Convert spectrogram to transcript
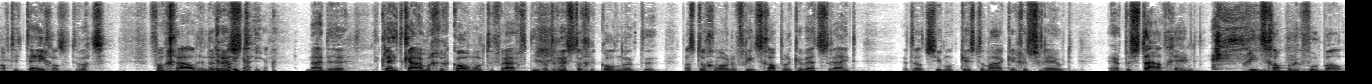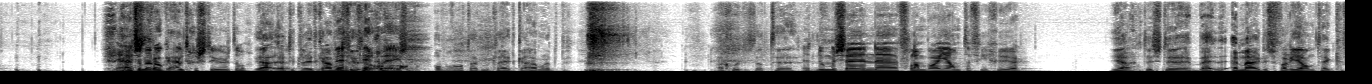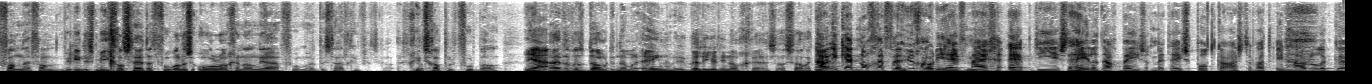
op die tegels. Het was Van Gaal in de rust ja, ja. naar de, de kleedkamer gekomen om te vragen of het niet wat rustiger kon. Het was toch gewoon een vriendschappelijke wedstrijd. En toen had Simon Kistenmaker geschreeuwd... er bestaat geen vriendschappelijk voetbal. Hij heeft hem er ook uitgestuurd, toch? Ja, uit de kleedkamer Weg- gestuurd. Op, wegwezen. op, oprot uit mijn kleedkamer. maar goed, dus dat... eh, Het noemen ze een eh, flamboyante figuur. Ja, dus de, de Emuides variant denk ik, van, eh, van Wierinus Michels. Hè, dat voetbal is oorlog en dan ja, voor me bestaat geen vriendschappelijk voetbal. Ja. Nou dat was dode nummer één. Willen jullie nog, eh, zo zal ik... Nou, eh, ik heb nog even, Hugo die heeft mij geappt. Die is de hele dag bezig met deze podcast. Wat inhoudelijk...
